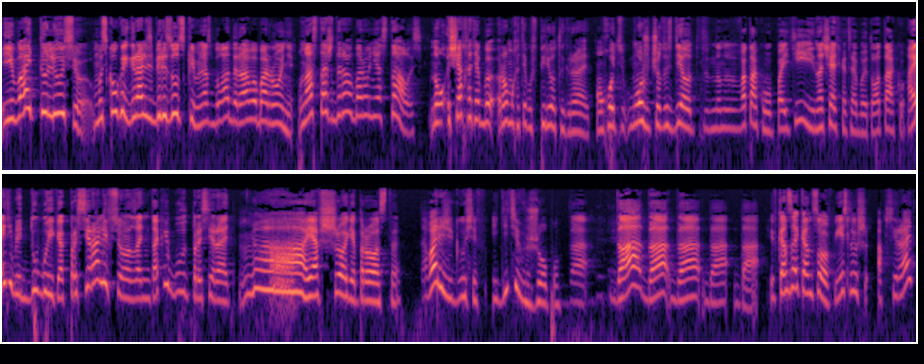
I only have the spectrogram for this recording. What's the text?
Ебать ту Люсю. Мы сколько играли с Березутскими, у нас была дыра в обороне. У нас та же дыра в обороне осталась. Но сейчас хотя бы Рома хотя бы вперед играет. Он хоть может что-то сделать, в атаку пойти и начать хотя бы эту атаку. А эти, блядь, дубы как просирали все на заднем, так и будут просирать. А, я в шоке просто. Товарищ Гусев, идите в жопу. Да. Да, да, да, да, да. И в конце концов, если уж обсирать,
